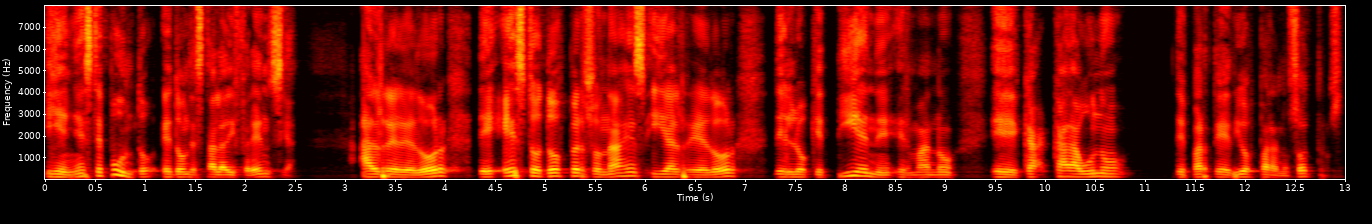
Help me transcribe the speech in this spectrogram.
Y en este punto es donde está la diferencia. Alrededor de estos dos personajes y alrededor de lo que tiene, hermano, eh, cada uno de parte de Dios para nosotros.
